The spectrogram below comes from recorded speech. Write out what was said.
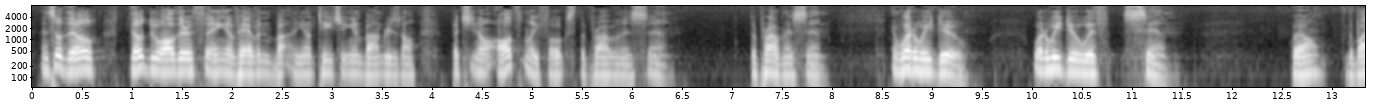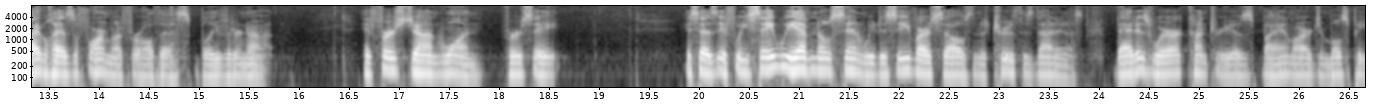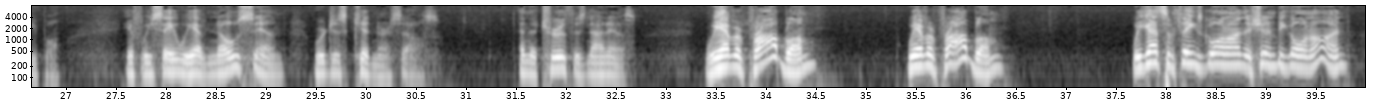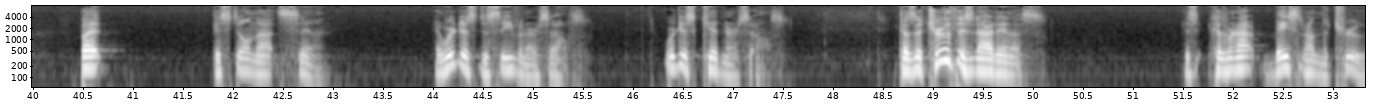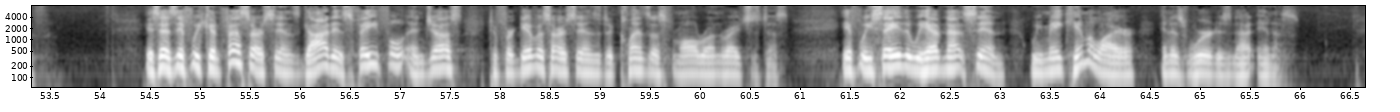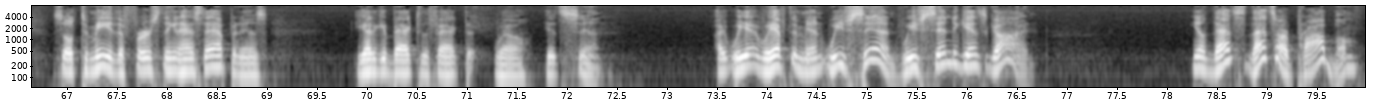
And so they'll they'll do all their thing of having you know teaching and boundaries and all. But you know, ultimately, folks, the problem is sin. The problem is sin. And what do we do? What do we do with sin? Well, the Bible has a formula for all this, believe it or not in 1 John 1, verse 8. It says, If we say we have no sin, we deceive ourselves and the truth is not in us. That is where our country is, by and large, and most people. If we say we have no sin, we're just kidding ourselves. And the truth is not in us. We have a problem. We have a problem. We got some things going on that shouldn't be going on, but it's still not sin. And we're just deceiving ourselves. We're just kidding ourselves. Because the truth is not in us. Because we're not based on the truth. It says, if we confess our sins, God is faithful and just to forgive us our sins and to cleanse us from all unrighteousness. If we say that we have not sinned, we make him a liar and his word is not in us. So to me, the first thing that has to happen is you got to get back to the fact that, well, it's sin. We, we have to admit we've sinned. We've sinned against God. You know, that's, that's our problem.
